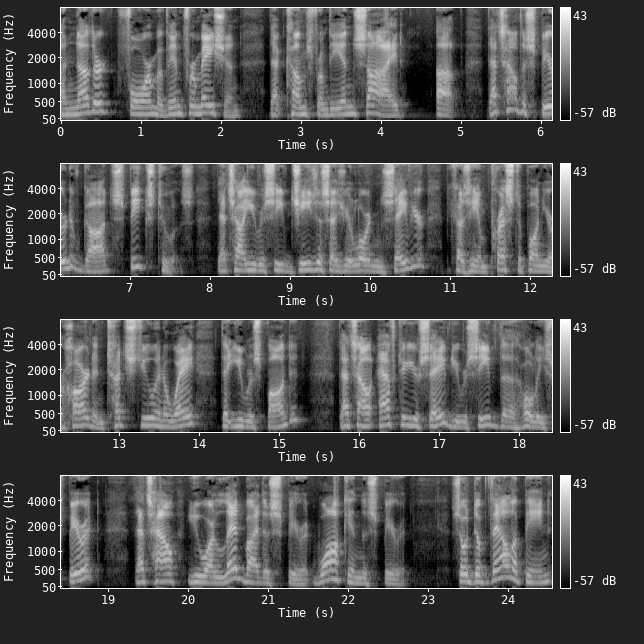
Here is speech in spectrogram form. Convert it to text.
another form of information that comes from the inside up. That's how the Spirit of God speaks to us. That's how you receive Jesus as your Lord and Savior, because He impressed upon your heart and touched you in a way that you responded. That's how, after you're saved, you receive the Holy Spirit. That's how you are led by the Spirit, walk in the Spirit. So, developing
